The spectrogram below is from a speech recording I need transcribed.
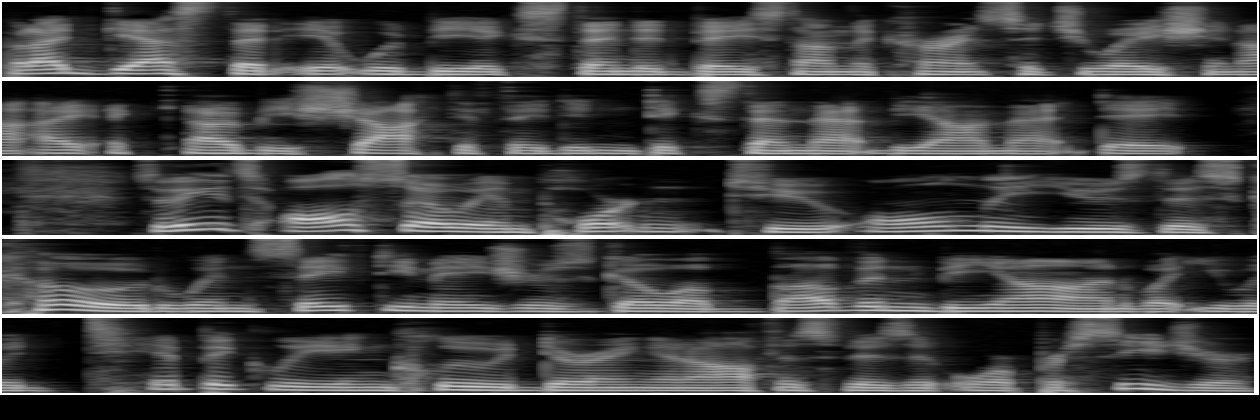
But I'd guess that it would be extended based on the current situation. I, I would be shocked if they didn't extend that beyond that date. So I think it's also important to only use this code when safety measures go above and beyond what you would typically include during an office visit or procedure.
